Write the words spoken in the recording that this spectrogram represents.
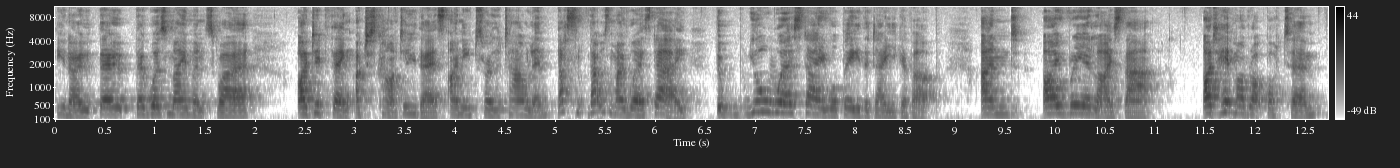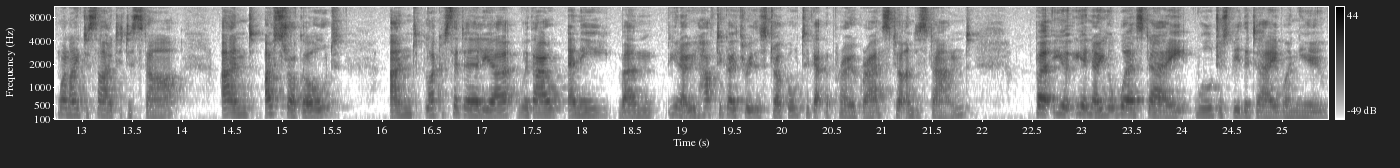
You know, there there was moments where I did think I just can't do this. I need to throw the towel in. That's that wasn't my worst day. The your worst day will be the day you give up, and I realised that I'd hit my rock bottom when I decided to start, and I struggled. And like I said earlier, without any, um, you know, you have to go through the struggle to get the progress to understand. But you, you know, your worst day will just be the day when you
